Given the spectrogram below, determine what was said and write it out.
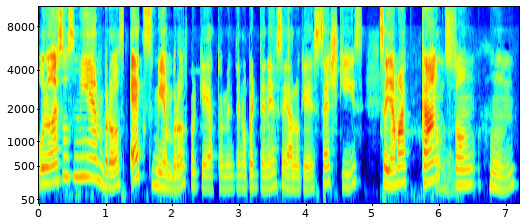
Uno de sus miembros, ex miembros, porque actualmente no pertenece a lo que es Seshkis, se llama Kang Song. Song-hun.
